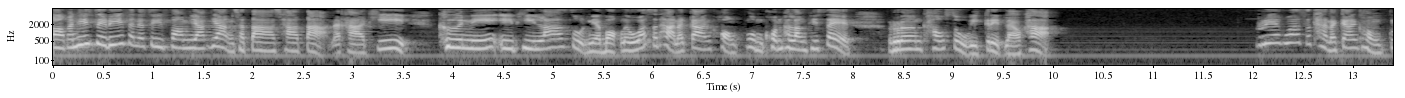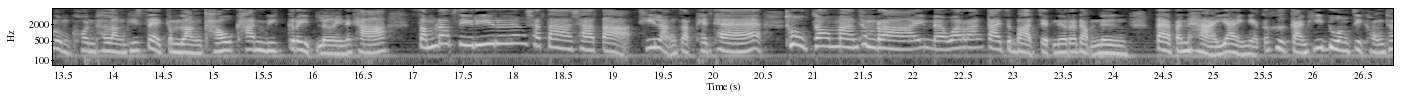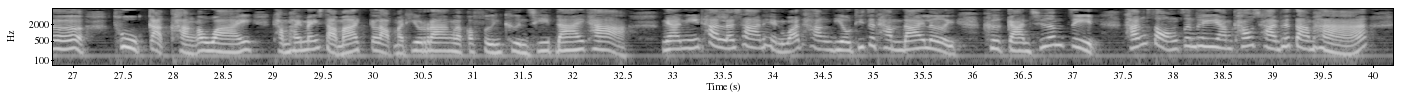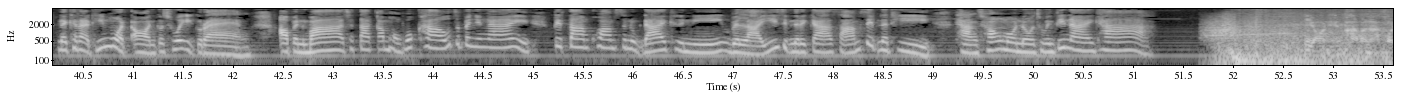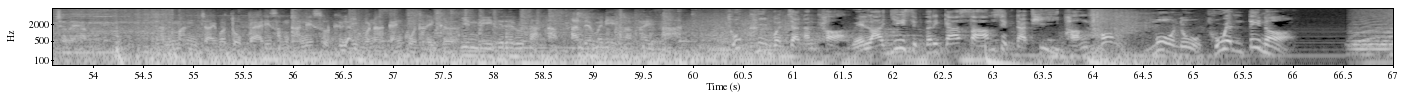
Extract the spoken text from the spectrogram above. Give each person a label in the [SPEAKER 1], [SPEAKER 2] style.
[SPEAKER 1] ต่อกันที่ซีรีส์แฟนตาซีฟอร์มยักษ์อย่างชะตาชาตะนะคะ ที่คืนนี้ EP ล่าสุดเนี่ยบอกเลยว่าสถานการณ์ของกลุ่มคนพลังพิเศษ เริ่มเข้าสู่วิกฤตแล้วค่ะ กว่าสถานการณ์ของกลุ่มคนพลังพิเศษกำลังเข้าขั้นวิกฤตเลยนะคะสำหรับซีรีส์เรื่องชะตาชาตะที่หลังจากเพชรแท้ ถูกจอมมารทำร้าย แม้ว่าร่างกายจะบาดเจ็บในระดับหนึ่ง แต่ปัญหาใหญ่เนี่ยก็คือการที่ดวงจิตของเธอ ถูกกักขังเอาไว้ทำให้ไม่สามารถกลับมาที่ร่างแล้วก็ฟื้นคืนชีพได้ค่ะ งานนี้ทันและชาญเห็นว่าทางเดียวที่จะทำได้เลย คือการเชื่อมจิต ทั้งสองจึงพยายามเข้าฌานเพื่อตามหา ในขณะที่หมวดอ่อนก็ช่วยอีกแรงเอาเป็นว่าชะตากรรมของพวกเขาจะเป็นยังไง ติดตามความสนุกได้คืนนี้ เวลา 20นาฬิกา30 นาทีทางช่องโมโน29 ค่ะ
[SPEAKER 2] ยอนเห็นภาพอนาคตใช่ไหมครับ
[SPEAKER 3] ฉันมั่นใจว่าตัวแปรที่สำคัญที่สุดคือไอ้หัวหน้าแก๊งโกไทเกอร์
[SPEAKER 4] ยินดีที่ได้รู้จักครับ อันเดมณีครับไพศาล
[SPEAKER 5] ทุกคืนวันจันทร์อังคาร เวลา 20นาฬิกา30 นาทีทางช่องโมโน29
